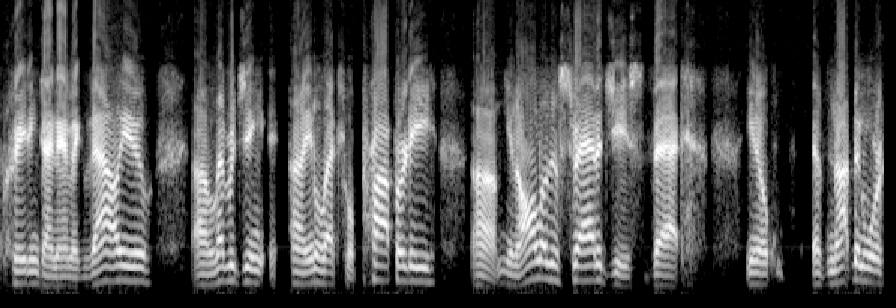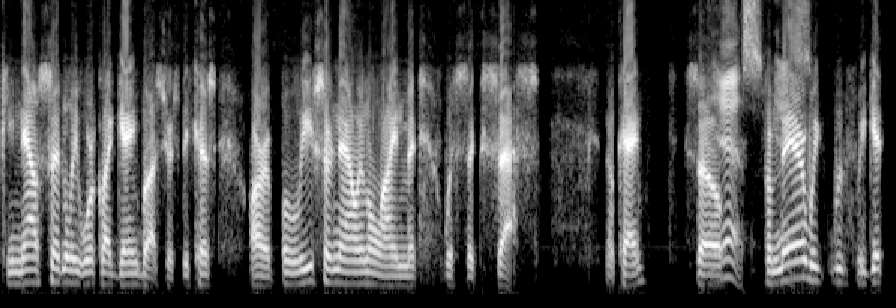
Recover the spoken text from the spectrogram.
creating dynamic value, uh, leveraging uh, intellectual property, um, you know, all of the strategies that, you know, have not been working now suddenly work like gangbusters because our beliefs are now in alignment with success. Okay? So Yes, from yes. there, we, we, we get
